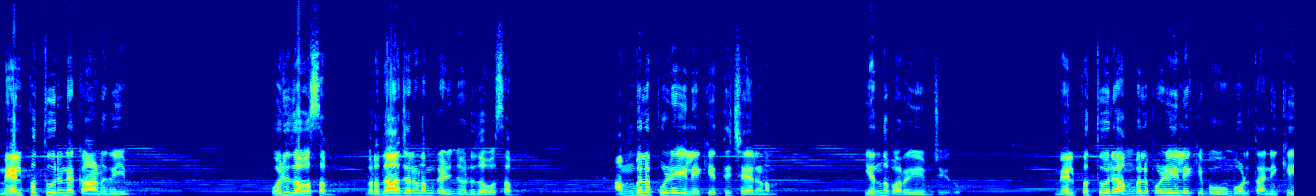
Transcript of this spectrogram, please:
മേൽപ്പത്തൂരിനെ കാണുകയും ഒരു ദിവസം വ്രതാചരണം കഴിഞ്ഞ ഒരു ദിവസം അമ്പലപ്പുഴയിലേക്ക് എത്തിച്ചേരണം എന്ന് പറയുകയും ചെയ്തു. മേൽപ്പത്തൂര് അമ്പലപ്പുഴയിലേക്ക് പോകുമ്പോൾ തനിക്ക്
